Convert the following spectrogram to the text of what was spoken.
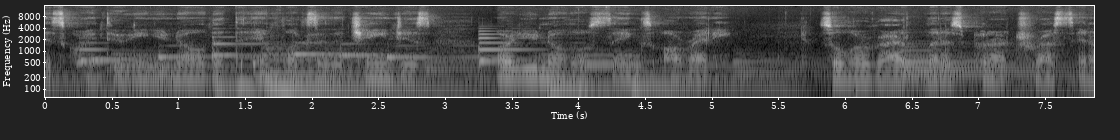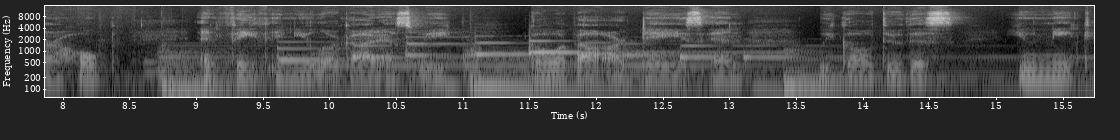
is going through, and you know that the influx and the changes, Lord, you know those things already. So, Lord God, let us put our trust and our hope and faith in you, Lord God, as we go about our days and we go through this unique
